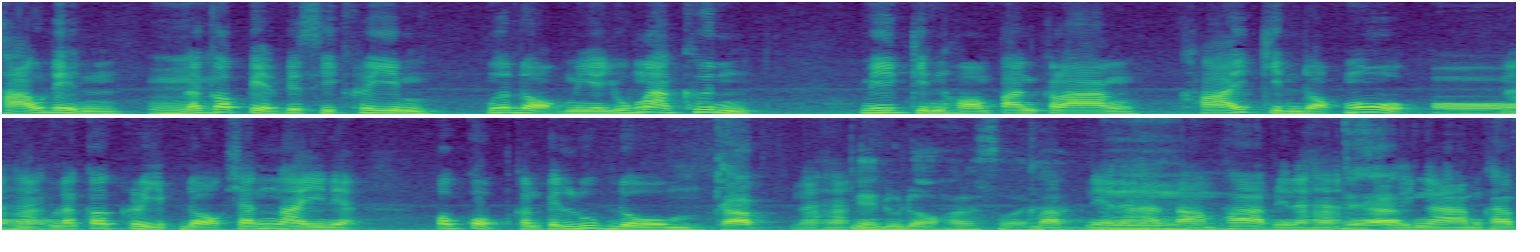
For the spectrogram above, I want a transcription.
ขาวเด่น อืม แล้วก็เปลี่ยนเป็นสีครีม เมื่อดอกมีอายุมากขึ้น มีกลิ่นหอมปานกลาง คล้ายกลิ่นดอกโมกอ๋อนะฮะแล้วก็กลีบดอกชั้นในเนี่ยประกบกันเป็นรูปโดมครับนะฮะเนี่ยดูดอกเขาสวยครัมาบกเนี่ยนะฮะอืมตามภาพเนี่ยนะฮะเนี่ยฮะสวยงามครับ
